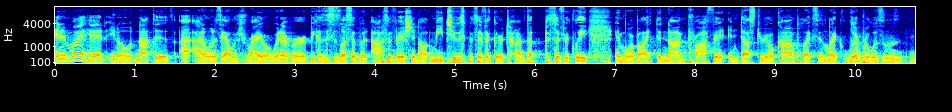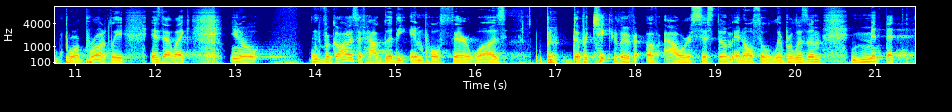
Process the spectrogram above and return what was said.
And in my head, you know, not to I, I don't want to say I was right or whatever because this is less of an observation about Me Too specifically or Times Up specifically, and more about like the nonprofit industrial complex and like liberalism more broadly. Is that like you know regardless of how good the impulse there was, but the particular of our system and also liberalism meant that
